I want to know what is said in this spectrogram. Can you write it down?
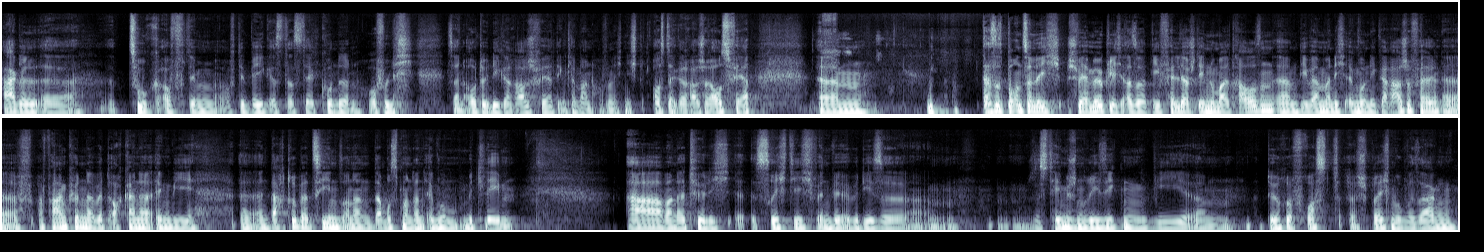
Hagelzug äh, auf, dem, auf dem Weg ist, dass der Kunde dann hoffentlich sein Auto in die Garage fährt, in Klammern hoffentlich nicht aus der Garage rausfährt. Ähm, das ist bei uns natürlich schwer möglich. Also die Felder stehen nun mal draußen, ähm, die werden wir nicht irgendwo in die Garage äh, fahren können. Da wird auch keiner irgendwie äh, ein Dach drüber ziehen, sondern da muss man dann irgendwo mitleben. Aber natürlich ist richtig, wenn wir über diese ähm, systemischen Risiken wie ähm, Dürre, Frost äh, sprechen, wo wir sagen,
